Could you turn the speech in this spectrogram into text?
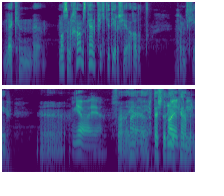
لكن الموسم الخامس كان فيه كثير أشياء غلط. فهمت كيف؟ يا يا يحتاج تغيير. كامل.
